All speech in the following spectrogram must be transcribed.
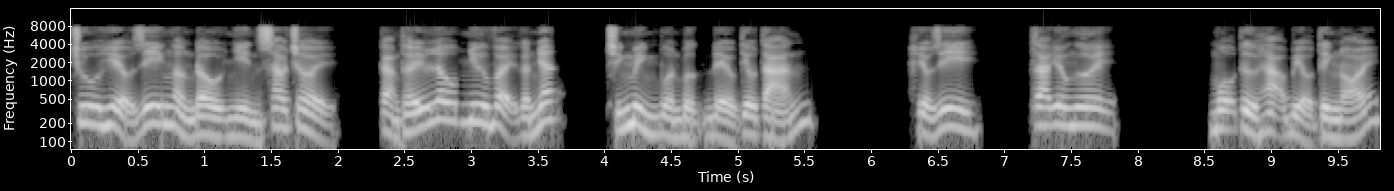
Chu hiểu di ngẩng đầu nhìn sao trời, cảm thấy lâu như vậy gần nhất, chính mình buồn bực đều tiêu tán. Hiểu di, ta yêu ngươi. Mộ tử hạo biểu tình nói.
